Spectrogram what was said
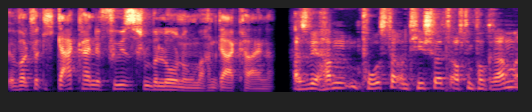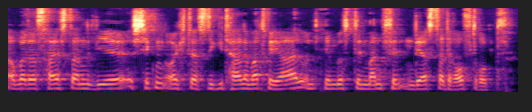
Ihr wollt wirklich gar keine physischen Belohnungen machen, gar keine. Also wir haben Poster und T-Shirts auf dem Programm, aber das heißt dann, wir schicken euch das digitale Material und ihr müsst den Mann finden, der es da drauf druckt.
